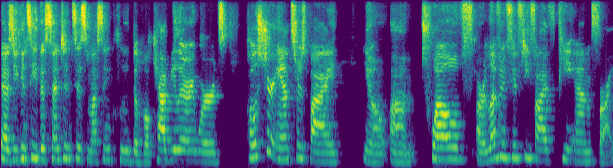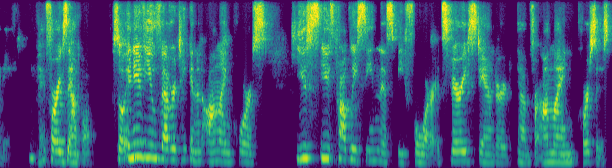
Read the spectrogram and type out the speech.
as you can see, the sentences must include the vocabulary words, post your answers by, you know, um, 12 or 11.55 p.m. Friday, okay, for example. So any of you who've ever taken an online course, you, you've probably seen this before. It's very standard um, for online courses.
